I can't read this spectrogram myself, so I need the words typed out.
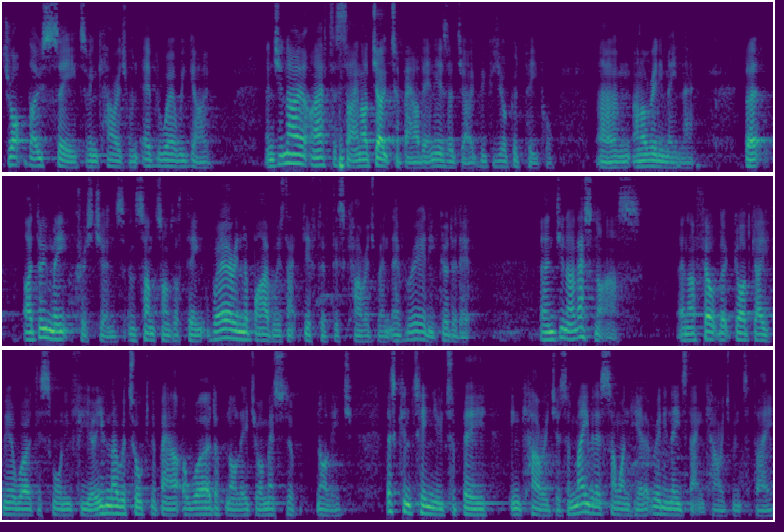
drop those seeds of encouragement everywhere we go. And you know, I have to say, and I joked about it, and it is a joke because you're good people. Um, and I really mean that. But I do meet Christians, and sometimes I think, where in the Bible is that gift of discouragement? They're really good at it. And, you know, that's not us. And I felt that God gave me a word this morning for you. Even though we're talking about a word of knowledge or a message of knowledge, let's continue to be encouragers. And maybe there's someone here that really needs that encouragement today.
